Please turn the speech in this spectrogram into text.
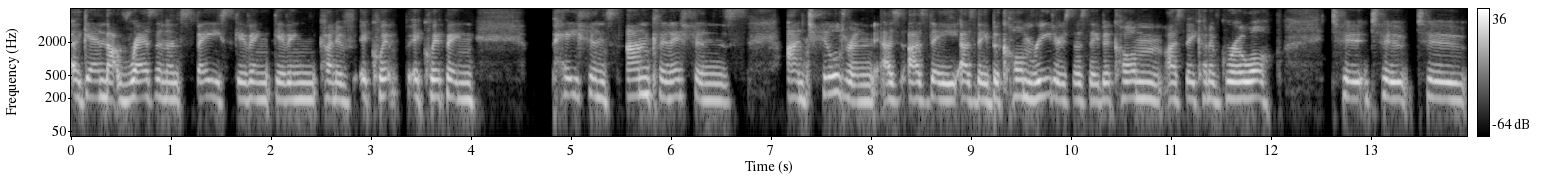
again that resonant space giving giving kind of equip equipping patients and clinicians and children as as they as they become readers as they become as they kind of grow up to to to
